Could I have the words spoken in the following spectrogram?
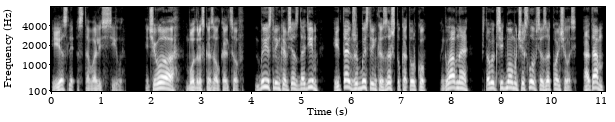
если оставались силы. «Ничего», — бодро сказал Кольцов, — «быстренько все сдадим и также быстренько за штукатурку. Главное, чтобы к седьмому числу все закончилось, а там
